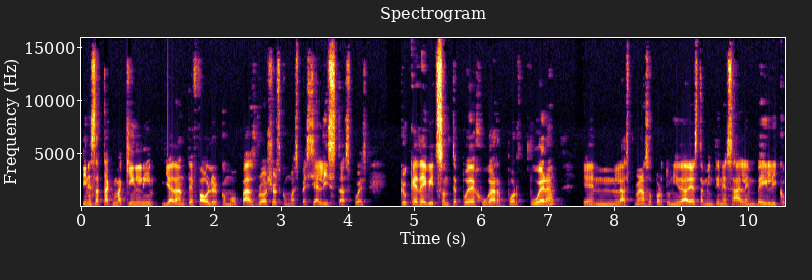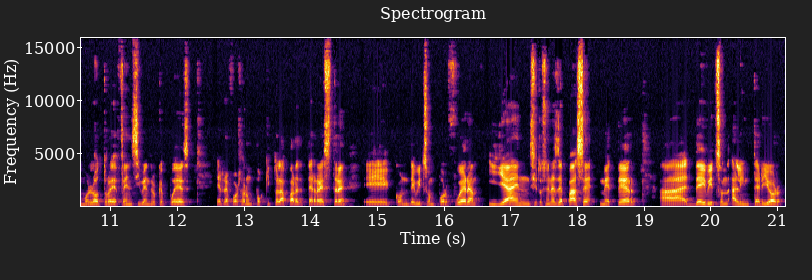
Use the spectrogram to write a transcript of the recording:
Tienes a Tack McKinley y a Dante Fowler como pass rushers, como especialistas, pues. Creo que Davidson te puede jugar por fuera en las primeras oportunidades. También tienes a Allen Bailey como el otro defensive Creo que puedes eh, reforzar un poquito la parte terrestre eh, con Davidson por fuera y ya en situaciones de pase meter a Davidson al interior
